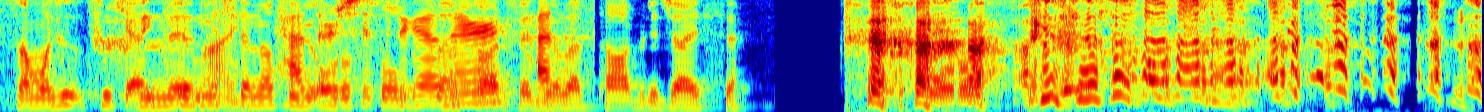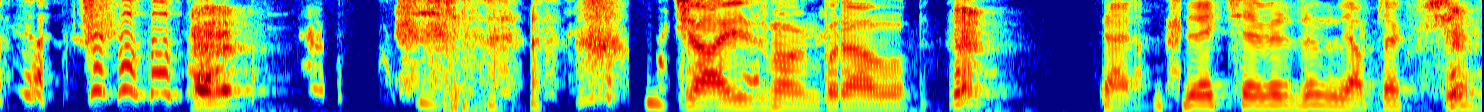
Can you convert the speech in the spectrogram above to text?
Someone who, who speaks their Kendilerini işte mind. nasıl Has bir their shit olduklarını together. tarif ediyorlar Has tabiri caizse. Caiz mi bravo. Yani direkt çevirdin yapacak bir şey yok.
